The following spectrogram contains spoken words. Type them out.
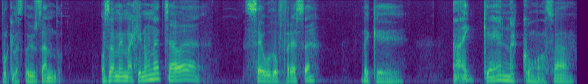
porque la estoy usando. O sea, me imagino una chava pseudo fresa de que, ay, qué naco. O sea,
